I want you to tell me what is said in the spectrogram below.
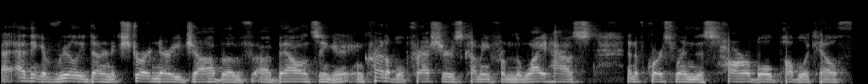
I think, have really done an extraordinary job of uh, balancing incredible pressures coming from the White House. And of course, we're in this horrible public health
